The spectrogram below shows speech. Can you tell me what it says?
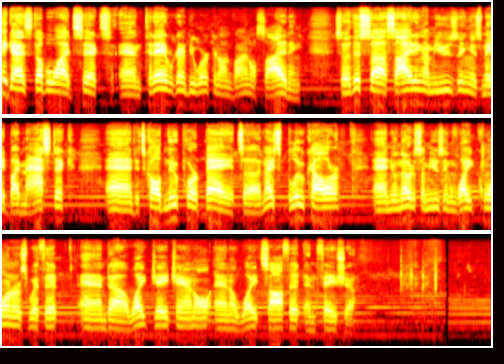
Hey guys, Double Wide 6 and today we're going to be working on vinyl siding. So this uh, siding I'm using is made by Mastic and it's called Newport Bay. It's a nice blue color and you'll notice I'm using white corners with it and uh, white J-channel and a white soffit and fascia.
